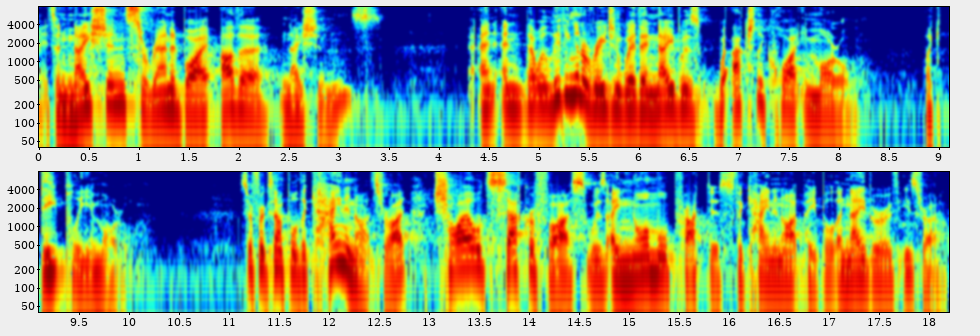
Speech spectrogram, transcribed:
it's a nation surrounded by other nations, and, and they were living in a region where their neighbors were actually quite immoral, like deeply immoral. So, for example, the Canaanites, right? Child sacrifice was a normal practice for Canaanite people, a neighbor of Israel.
